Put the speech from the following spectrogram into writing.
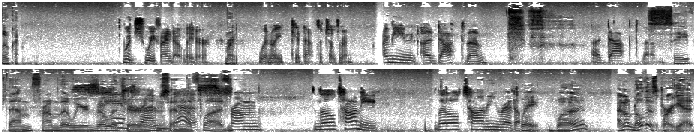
Okay, which we find out later. right. when we kidnap the children. I mean, adopt them. adopt them. Save them from the weird Save villagers them, and yes, the flood. From little Tommy. Little Tommy Riddle. Wait, what? I don't know this part yet.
